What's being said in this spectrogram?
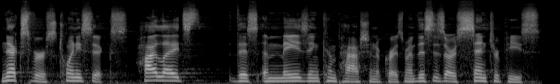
Next verse, 26, highlights this amazing compassion of Christ. Remember, this is our centerpiece.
